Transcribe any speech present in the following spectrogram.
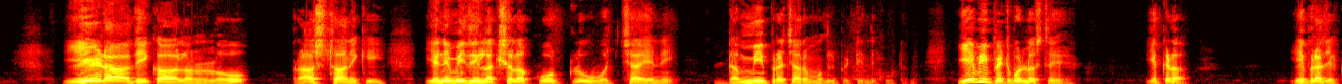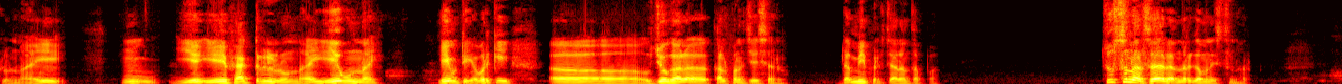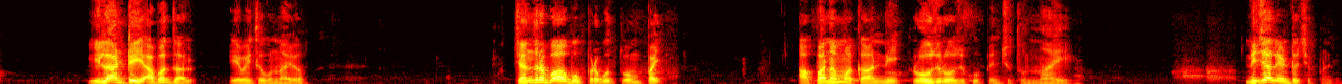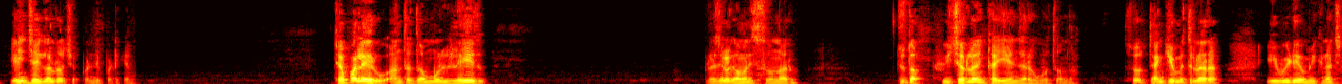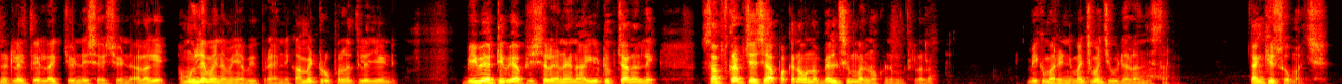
ఏడాది కాలంలో రాష్ట్రానికి ఎనిమిది లక్షల కోట్లు వచ్చాయని డమ్మీ ప్రచారం మొదలుపెట్టింది కూటమి. ఏవి పెట్టుబడులు వస్తే ఎక్కడ? ఏ ప్రాజెక్టులు ఉన్నాయి ఏ ఏ ఫ్యాక్టరీలు ఉన్నాయి? ఏ ఉన్నాయి? ఏమిటి? ఎవరికి ఉద్యోగాల కల్పన చేశారు? డమ్మీ ప్రచారం తప్ప. చూస్తున్నారు సార్ అందరు గమనిస్తున్నారు. ఇలాంటి అబద్ధాలు ఏవైతే ఉన్నాయో చంద్రబాబు ప్రభుత్వంపై అపనమ్మకాన్ని రోజు రోజుకు పెంచుతున్నాయి. నిజాలేంటో చెప్పండి? ఏం చేయగలరో చెప్పండి ఇప్పటికైనా చెప్పలేరు. అంత దమ్ము లేదు. ప్రజలు గమనిస్తున్నారు. చూద్దాం. ఫ్యూచర్లో ఇంకా ఏం జరగబోతుందో. సో థ్యాంక్ యూ మిత్రులారా. ఈ వీడియో మీకు నచ్చినట్లయితే లైక్ చేయండి షేర్ చేయండి. అలాగే అమూల్యమైన మీ అభిప్రాయాన్ని కామెంట్ రూపంలో తెలియజేయండి. బీవీఆర్ టీవీ అఫీషియల్ అయిన నా యూట్యూబ్ ఛానల్ని సబ్స్క్రైబ్ చేసి ఆ పక్కన ఉన్న బెల్ సింబల్ ఒకటి మిత్రులారా. మీకు మరిన్ని మంచి మంచి వీడియోలు అందిస్తాను. Thank you so much.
